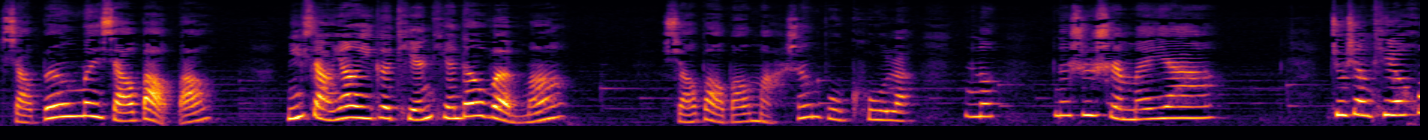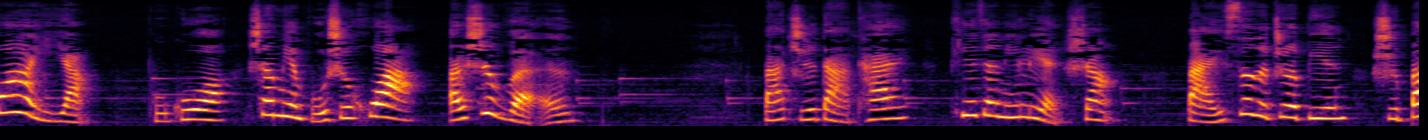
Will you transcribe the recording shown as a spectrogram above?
小奔问小宝宝：“你想要一个甜甜的吻吗？”小宝宝马上不哭了。那那是什么呀？就像贴画一样，不过上面不是画，而是吻。把纸打开，贴在你脸上，白色的这边是爸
